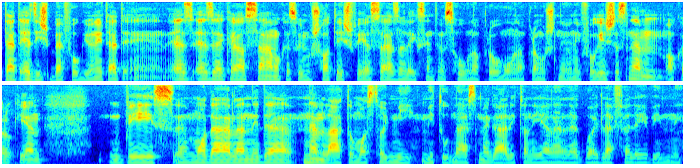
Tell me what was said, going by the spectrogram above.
tehát ez is be fog jönni. Tehát ez, ezek a számok, ez, hogy most 6,5 százalék, szerintem ez hónapról hónapra most nőni fog, és ezt nem akarok ilyen vész madár lenni, de nem látom azt, hogy mi, mi tudná ezt megállítani jelenleg, vagy lefelé vinni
